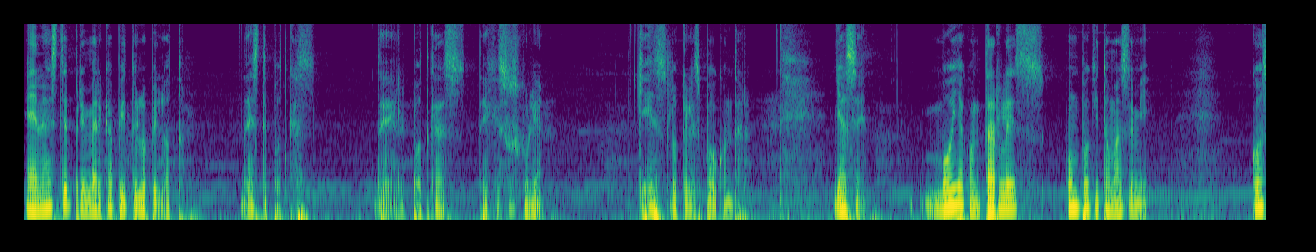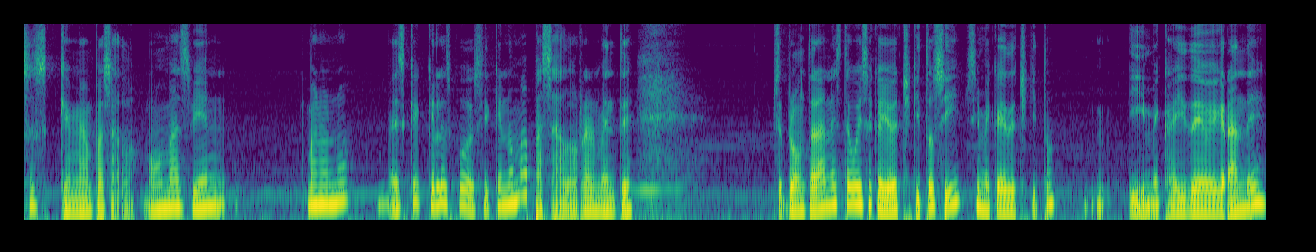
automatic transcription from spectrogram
En este primer capítulo piloto de este podcast, del podcast de Jesús Julián, ¿qué es lo que les puedo contar? Ya sé, voy a contarles un poquito más de mí. Cosas que me han pasado, o más bien, bueno, no, es que, ¿qué les puedo decir? Que no me ha pasado realmente. Se preguntarán, ¿este güey se cayó de chiquito? Sí, sí me caí de chiquito. Y me caí de grande,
